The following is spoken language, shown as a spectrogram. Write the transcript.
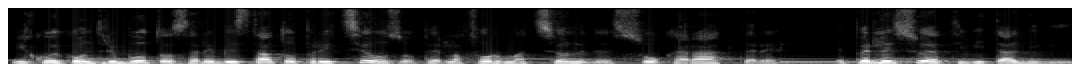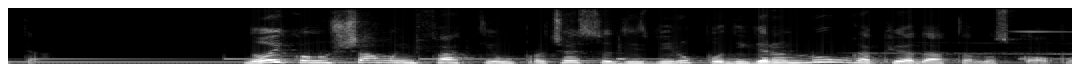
il cui contributo sarebbe stato prezioso per la formazione del suo carattere e per le sue attività di vita. Noi conosciamo infatti un processo di sviluppo di gran lunga più adatto allo scopo,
